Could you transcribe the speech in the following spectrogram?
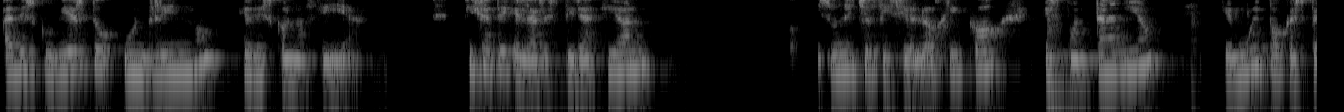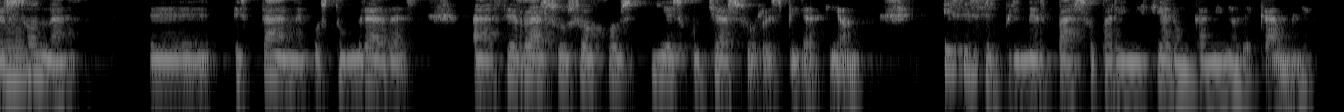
Ha descubierto un ritmo que desconocía. Fíjate que la respiración es un hecho fisiológico, espontáneo, que muy pocas personas eh, están acostumbradas a cerrar sus ojos y a escuchar su respiración. Ese es el primer paso para iniciar un camino de cambio.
